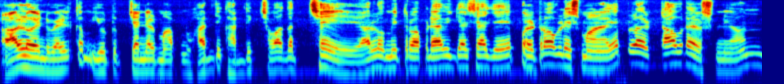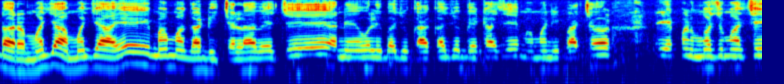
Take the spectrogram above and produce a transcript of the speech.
હાલો એન્ડ વેલકમ યુટ્યુબ ચેનલમાં આપનું હાર્દિક હાર્દિક સ્વાગત છે. હાલો મિત્રો, આપણે આવી ગયા છે આજે એપલ ટ્રાવેલ્સમાં એપલ ટ્રાવેલ્સની અંદર મજા મજા એ મામા ગાડી ચલાવે છે અને ઓલી બાજુ કાકા જો બેઠા છે, મામાની પાછળ, એ પણ મોજમાં છે.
